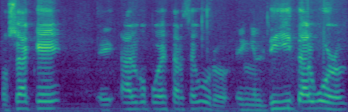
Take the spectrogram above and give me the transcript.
O sea que eh, algo puede estar seguro, en el Digital World,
